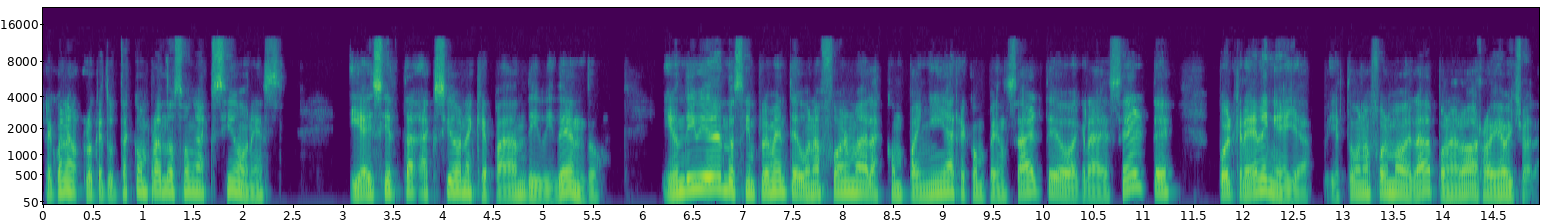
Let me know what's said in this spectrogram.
Recuerda, lo que tú estás comprando son acciones y hay ciertas acciones que pagan dividendos. Y un dividendo es simplemente una forma de las compañías recompensarte o agradecerte por creer en ellas. Y esto es una forma, ¿verdad? Ponerlo a rollo habichuela.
